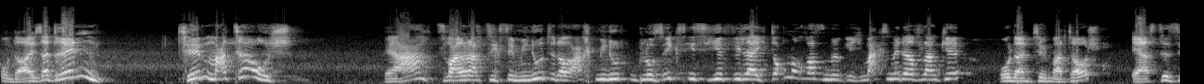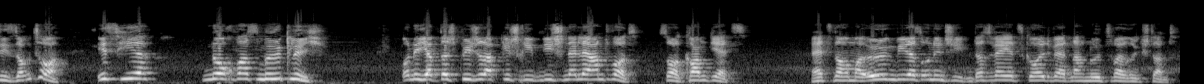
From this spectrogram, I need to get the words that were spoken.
Und da ist er drin! Tim Mattausch! Ja, 82. Minute, noch 8 Minuten plus X ist hier vielleicht doch noch was möglich. Max mit der Flanke und dann Tim Mattausch. Erstes Saisontor. Ist hier noch was möglich? Und ich habe das Spiel schon abgeschrieben. Die schnelle Antwort. So, kommt jetzt. Jetzt noch mal irgendwie das Unentschieden. Das wäre jetzt Gold wert nach 0-2 Rückstand.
